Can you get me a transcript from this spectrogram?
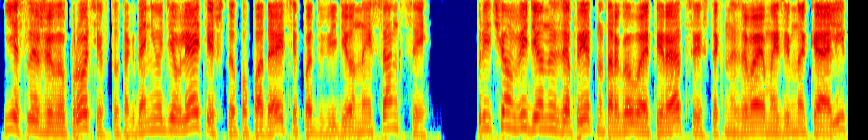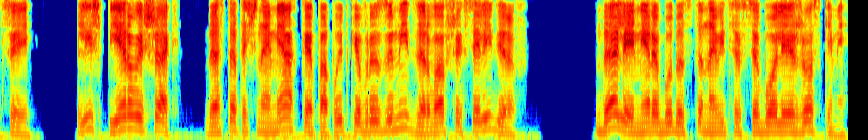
Если же вы против, то тогда не удивляйтесь, что попадаете под введенные санкции. Причем введенный запрет на торговые операции с так называемой земной коалицией – лишь первый шаг, достаточно мягкая попытка вразумить взорвавшихся лидеров. Далее меры будут становиться все более жесткими,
